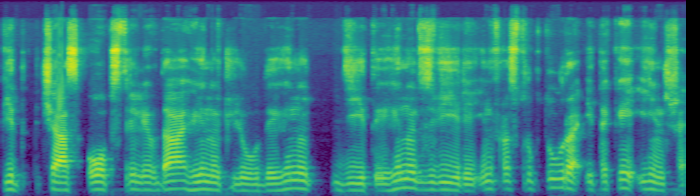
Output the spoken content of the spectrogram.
під час обстрілів, да, гинуть люди, гинуть діти, гинуть звірі, інфраструктура і таке інше.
